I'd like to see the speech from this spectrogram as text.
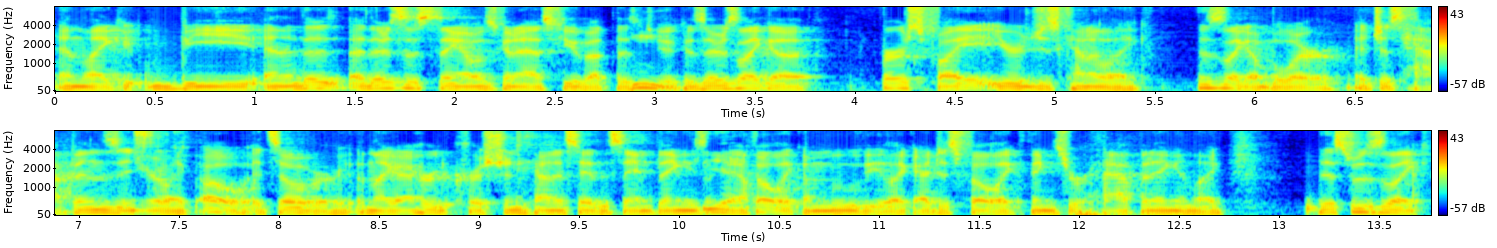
and like be and there's, there's this thing I was going to ask you about this Mm. too because there's like a first fight you're just kind of like this is like a blur it just happens and you're like oh it's over and like I heard Christian kind of say the same thing he's like Yeah. I felt like a movie like I just felt like things were happening and like this was like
